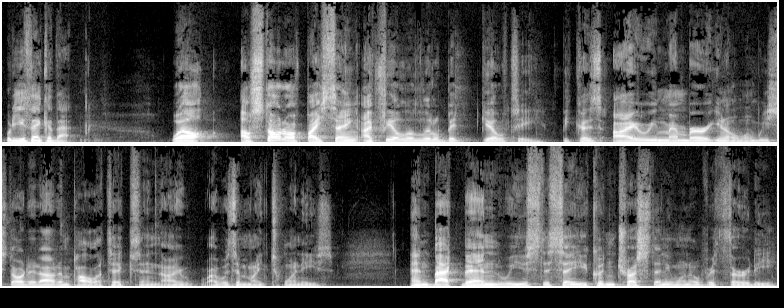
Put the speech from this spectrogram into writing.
What do you think of that? Well, I'll start off by saying I feel a little bit guilty because I remember, you know, when we started out in politics and I, I was in my 20s. And back then we used to say you couldn't trust anyone over 30.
